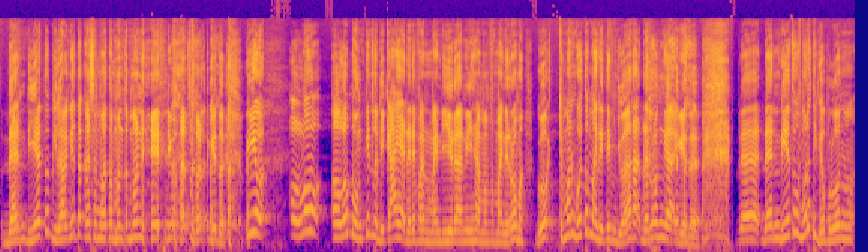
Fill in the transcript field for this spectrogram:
Dan dia tuh bilang gitu ke semua temen-temennya di Watford gitu. Yuk lo lo mungkin lebih kaya dari pemain di Yunani sama pemain di Roma. Gue cuman gue tuh main di tim juara dan lo enggak gitu. Da- dan dia tuh umur 30-an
